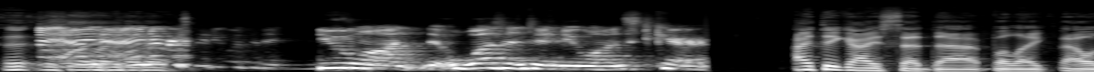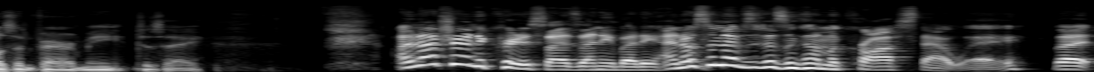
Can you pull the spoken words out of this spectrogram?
it- I, it's I, I never said he wasn't a nuanced. It wasn't a nuanced character. I think I said that, but like that wasn't fair of me to say. I'm not trying to criticize anybody. I know sometimes it doesn't come across that way, but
